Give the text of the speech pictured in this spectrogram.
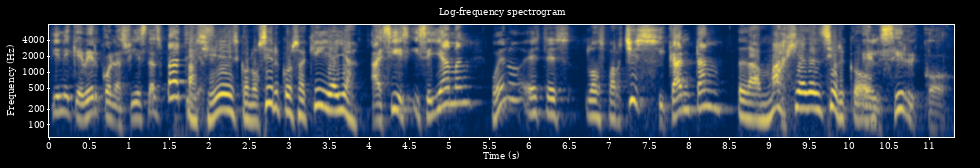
tiene que ver con las fiestas patrias. Así es, con los circos aquí y allá. Así es. Y se llaman Bueno, este es Los Parchís. y cantan La magia del circo. el circo.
